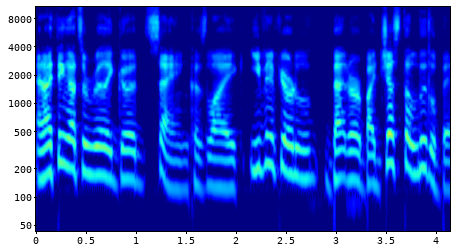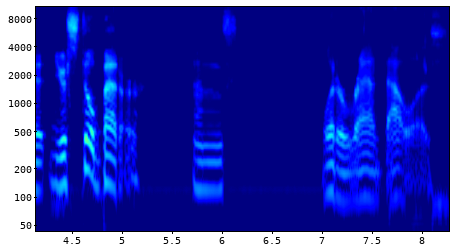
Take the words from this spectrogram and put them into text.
And I think that's a really good saying cuz like even if you're better by just a little bit, you're still better. And what a rant that was.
